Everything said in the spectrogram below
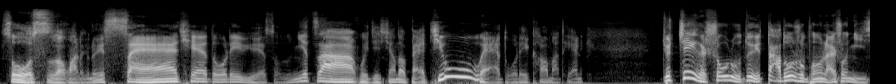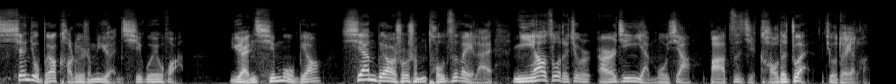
说实话，那个东西三千多的月收入，你咋会去想到办九万多的卡嘛？天的，就这个收入，对于大多数朋友来说，你先就不要考虑什么远期规划、远期目标。先不要说什么投资未来，你要做的就是耳今眼目下把自己考得赚就对了。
